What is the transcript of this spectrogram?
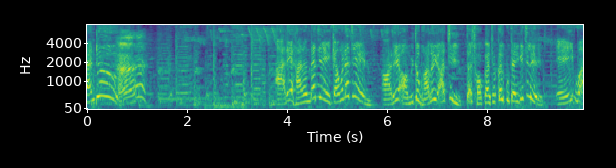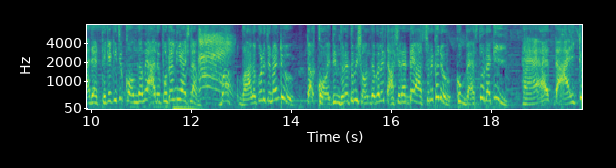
নান্টু। আরে হারান্দা যে কেমন আছেন? আরে আমি তো ভালোই আছি। তা সকাল সকাল কোথায় গেছিলে? এই বাজার থেকে কিছু কম দামে আলু পটল নিয়ে আসলাম। বাহ ভালো করেছ নান্টু। তা কয়দিন ধরে তুমি সন্ধ্যাবেলায় তাসের আড্ডায় আসছো না কেন? খুব ব্যস্ত নাকি? হ্যাঁ তাই একটু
